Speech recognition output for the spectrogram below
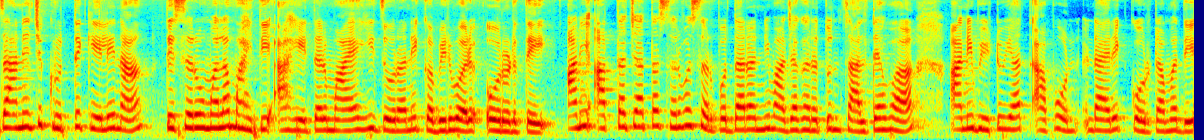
जाण्याचे कृत्य केले ना ते सर्व मला माहिती आहे. तर माया ही जोराने कबीरवर ओरडते. आणि आत्ताच्या आता सर्व सरपोतदारांनी माझ्या घरातून चालत्या व्हा आणि भेटूयात आपण डायरेक्ट कोर्टामध्ये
